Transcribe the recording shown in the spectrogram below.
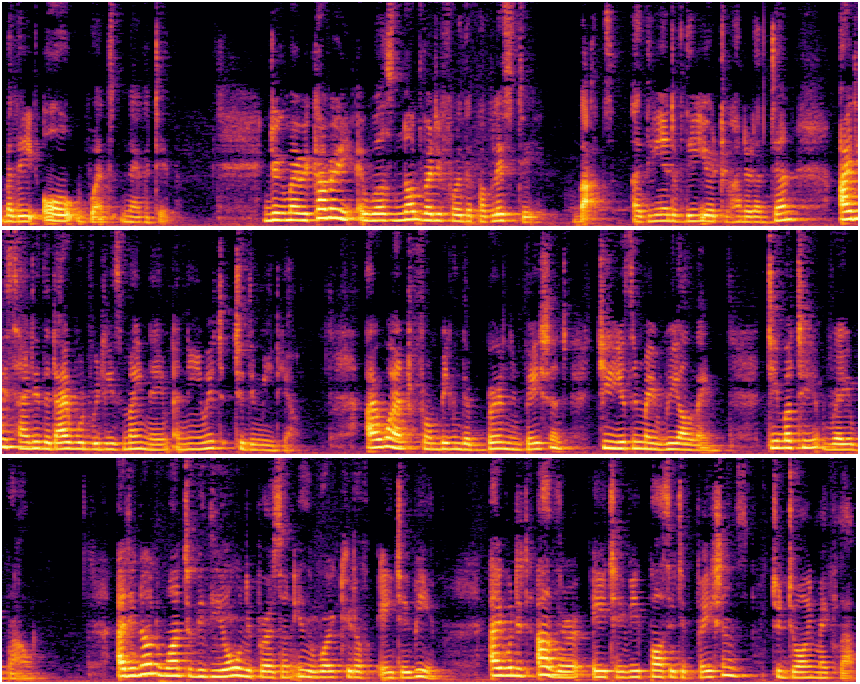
but they all went negative. During my recovery, I was not ready for the publicity, but at the end of the year 210, I decided that I would release my name and image to the media. I went from being the Berlin patient to using my real name, Timothy Ray Brown. I did not want to be the only person in the world cured of HIV. I wanted other HIV positive patients to join my club.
